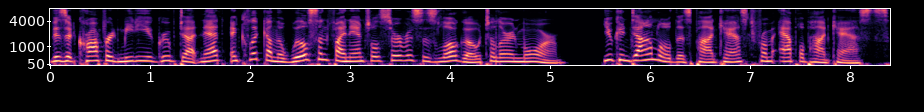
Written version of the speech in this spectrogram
Visit CrawfordMediaGroup.net and click on the Wilson Financial Services logo to learn more. You can download this podcast from Apple Podcasts,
